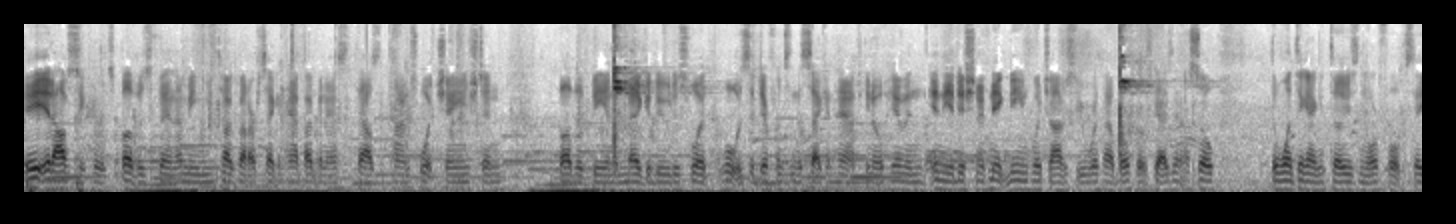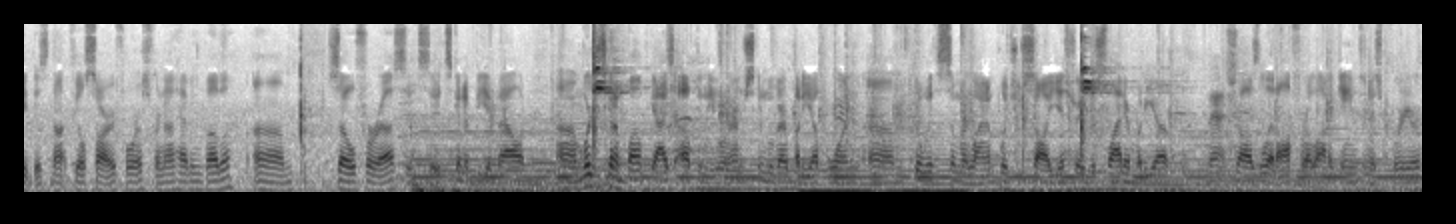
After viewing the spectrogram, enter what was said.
It, it obviously hurts. Bubba's been, I mean, you talk about our second half. I've been asked a thousand times what changed, and Bubba being a mega dude is what what was the difference in the second half. You know, him and in the addition of Nick Dean, which obviously we're without both those guys now. So the one thing I can tell you is Norfolk State does not feel sorry for us for not having Bubba. Um, so for us, it's it's going to be about um, we're just going to bump guys up in the order. I'm just going to move everybody up one. Um, go with some of the lineup what you saw yesterday. Just slide everybody up. Matt Shaw's let off for a lot of games in his career.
